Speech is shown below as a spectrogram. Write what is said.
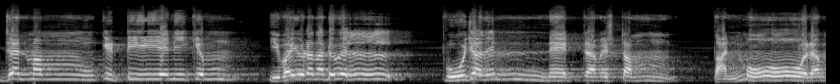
ജന്മം കിട്ടി എനിക്കും ഇവയുടെ നടുവിൽ പൂജ നിന്നേറ്റമിഷ്ടം. തന്മൂലം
